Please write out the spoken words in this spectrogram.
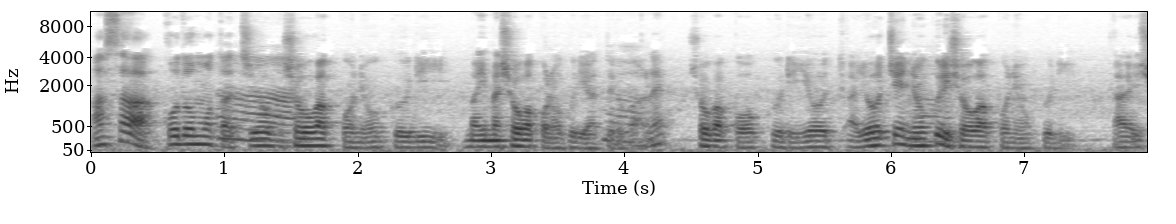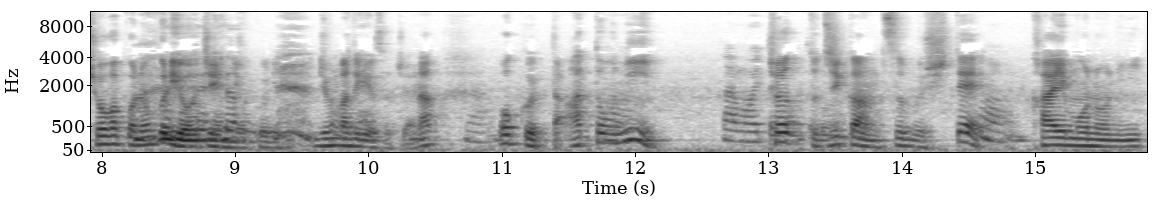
朝子供たちを小学校に送り、まあ、今小学校に送りやってるからね、小学校送り幼あ幼稚園に送りうん。小学校に送り。あ小学校に送り幼稚園に送り順番的にはそっちやな。うん。送った後にちょっと時間潰してうん。買い物に行っ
